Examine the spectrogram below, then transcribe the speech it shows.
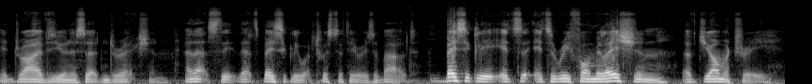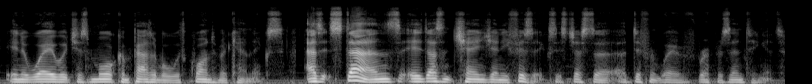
it drives you in a certain direction. And that's the that's basically what twistor theory is about. Basically it's a, it's a reformulation of geometry in a way which is more compatible with quantum mechanics. As it stands, it doesn't change any physics. It's just a, a different way of representing it.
